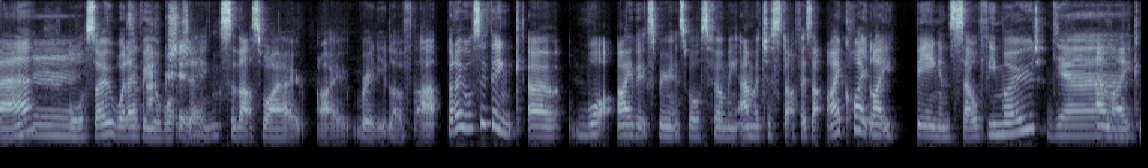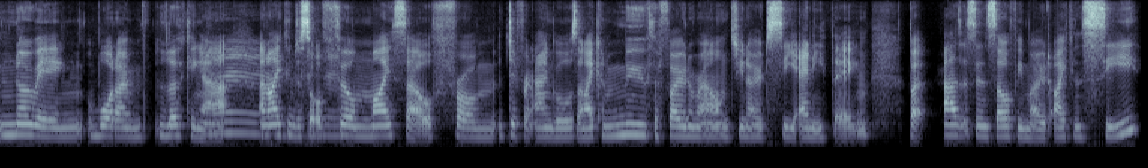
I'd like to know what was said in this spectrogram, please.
there also, whatever you're watching. So that's why I, I really love that. But I also think uh, what I've experienced whilst filming amateur stuff is that I quite like being in selfie mode Yeah. and like knowing what I'm looking at. And I can just sort of Mm-hmm. film myself from different angles and I can move the phone around, you know, to see anything. But as it's in selfie mode, I can see.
